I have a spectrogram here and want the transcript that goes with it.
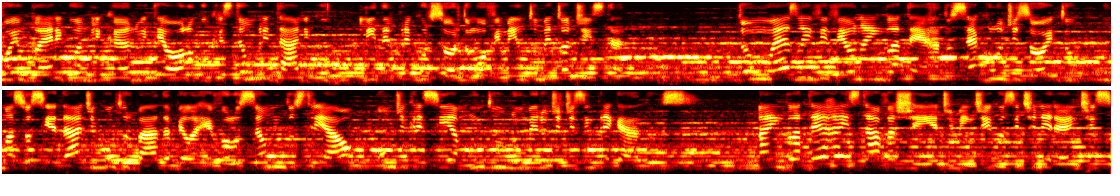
foi um clérigo anglicano e teólogo cristão britânico, líder precursor do movimento metodista. Dom Wesley viveu na Inglaterra do século XVIII, uma sociedade conturbada pela Revolução Industrial, onde crescia muito o número de desempregados. A Inglaterra estava cheia de mendigos itinerantes,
